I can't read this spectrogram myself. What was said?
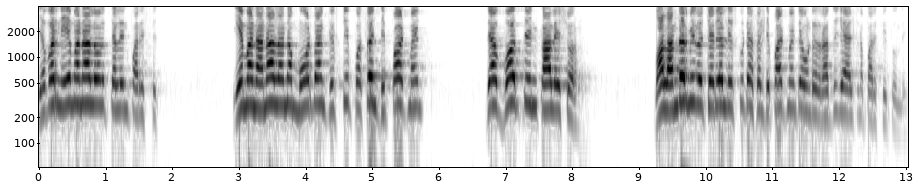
ఎవరిని ఏమనాలో తెలియని పరిస్థితి. ఏమని అనాలన్నా more than fifty percent department they work in Kaleshwaram. వాళ్ళందరి మీద చర్యలు తీసుకుంటే అసలు డిపార్ట్మెంటే ఉండదు రద్దు చేయాల్సిన పరిస్థితి ఉంది.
